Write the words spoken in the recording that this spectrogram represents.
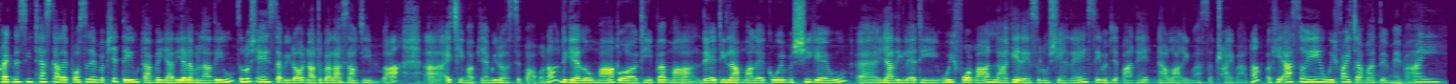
pregnancy test ကလည်း positive မဖြစ်သေးဘူးဒါပေမဲ့ရာသီကလည်းမလာသေးဘူးဆိုလို့ရှိရင်ဆက်ပြီးတော့နောက်တစ်ပတ်လောက်စောင့်ကြည့်ပါအာအဲ့ချိန်မှာပြန်ပြီးတော့စစ်ပါပေါ့နော်တကယ်လို့မှဒီဘက်မှာလည်းဒီလမှာလည်းကိုယ်ဝင်မရှိခဲ့ဘူးအဲရာသီလည်းဒီ week 4မှာလာခဲ့တယ်ဆိုလို့ရှိရင်လည်းစိတ်မပြတ်ပါနဲ့နောက်လာတွေမှာဆက် try ပါနော် okay အဲ့ဆိုရင် week 5ကြမှာတွေ့မယ် bye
